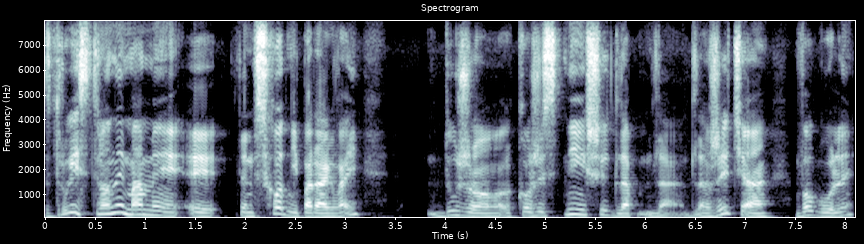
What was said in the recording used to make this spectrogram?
Z drugiej strony mamy e, ten wschodni Paragwaj, dużo korzystniejszy dla, dla, dla życia w ogóle,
